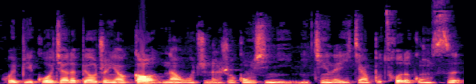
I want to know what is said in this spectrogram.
会比国家的标准要高，那我只能说恭喜你，你进了一家不错的公司。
